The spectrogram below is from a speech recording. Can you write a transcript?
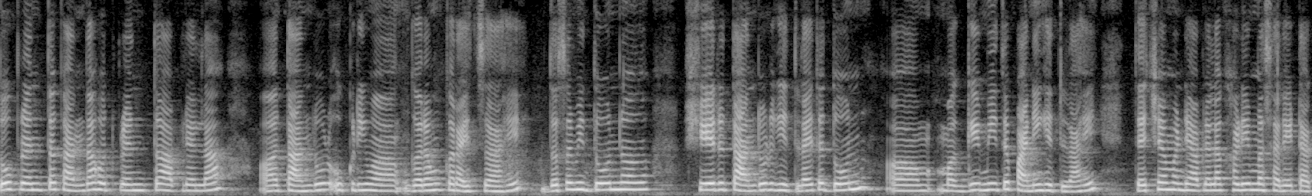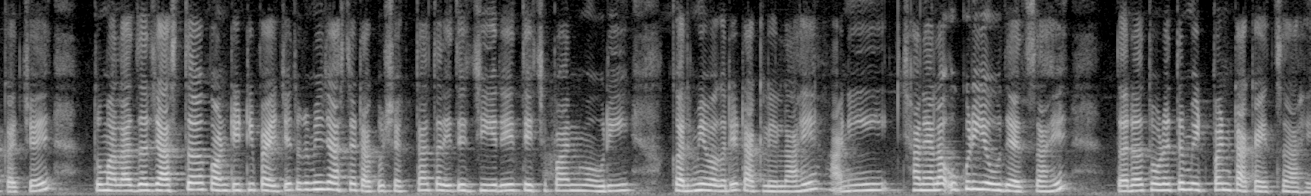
तोपर्यंत कांदा होतपर्यंत आपल्याला तांदूळ उकडी गरम करायचं आहे. जसं मी दोन शेर तांदूळ घेतला आहे तर दोन मग्गे मी इथं पाणी घेतलं आहे. त्याच्यामध्ये आपल्याला खडे मसाले टाकायचे आहे. तुम्हाला जर जास्त क्वांटिटी पाहिजे तर तुम्ही जास्त टाकू शकता. तर इथे जिरे तेजपान मोहरी कलमी वगैरे टाकलेलं आहे. आणि छान याला उकडी येऊ द्यायचं आहे. तर थोडं तर मीठ पण टाकायचं आहे.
